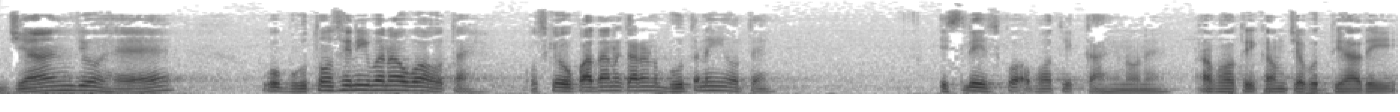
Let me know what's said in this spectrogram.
ज्ञान जो है, वो भूतों से नहीं बना हुआ होता है। उसके उपादान कारण भूत नहीं होते हैं। इसलिए इसको अभौतिक कहा इन्होंने। अभौतिकम च बुद्धि आदि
